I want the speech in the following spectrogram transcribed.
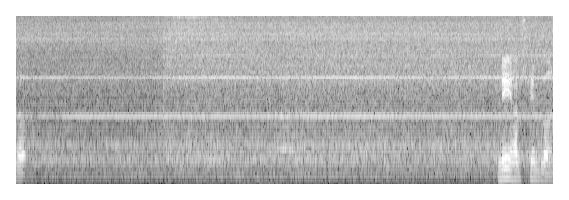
Ja. Nee, hab ich keinen Plan.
